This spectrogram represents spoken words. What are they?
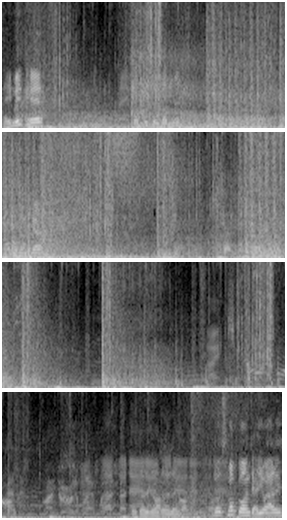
Để mít kìa. Con cái sừng con mít Con thằng khác. Từ từ từ từ lên Bớt smoke con chạy vô A đi.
